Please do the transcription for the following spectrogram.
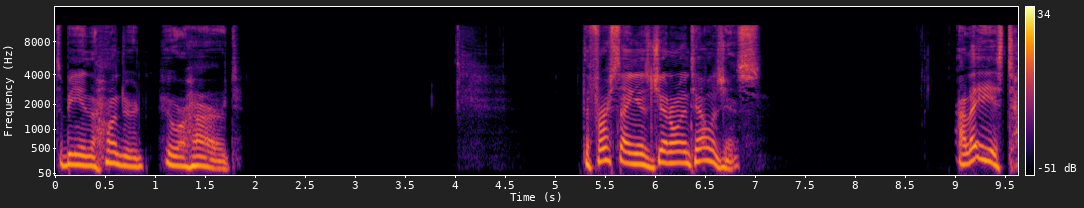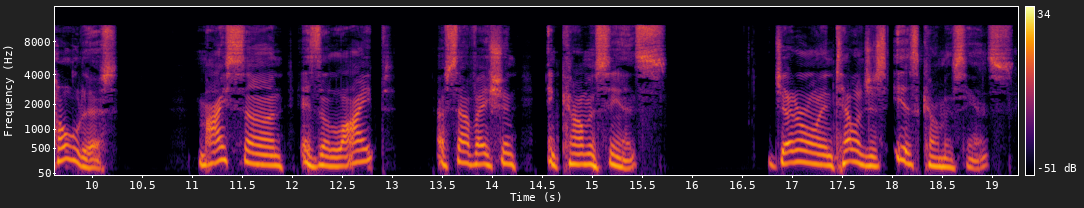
to be in the hundred who are hired. The first thing is general intelligence. Our Lady has told us, My son is the light of salvation and common sense. General intelligence is common sense.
